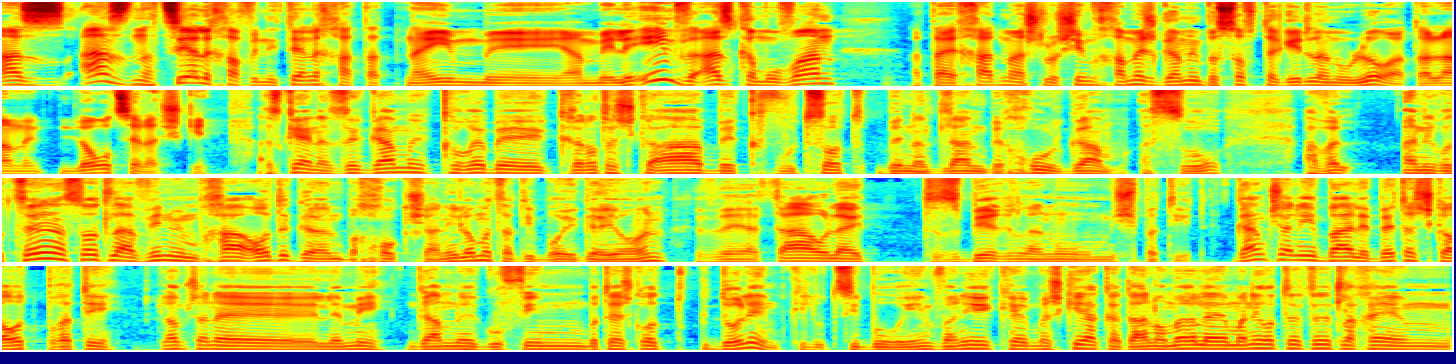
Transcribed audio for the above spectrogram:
אז אז נציע לך וניתן לך את התנאים uh, המלאים ואז כמובן אתה אחד מה-35 גם אם בסוף תגיד לנו לא, אתה לא, לא רוצה להשקיע. אז כן, אז זה גם קורה בקרנות השקעה בקבוצות בנדל"ן בחו"ל, גם אסור, אבל אני רוצה לנסות להבין ממך עוד היגיון בחוק שאני לא מצאתי בו היגיון, ואתה אולי תסביר לנו משפטית. גם כשאני בא לבית השקעות פרטי, לא משנה למי, גם לגופים, בתי השקעות גדולים, כאילו ציבוריים, ואני כמשקיע קטן אומר להם, אני רוצה לתת לכם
